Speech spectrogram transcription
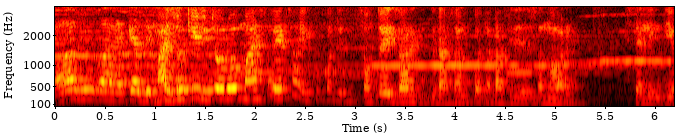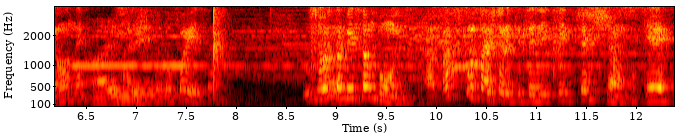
Ah, não, ah, quer dizer, Mas o que estourou mais foi esse aí, por conta de, são três horas de duração, por conta da trilha sonora. Celine Dion, né? Ah, Mas sei. estourou foi esse. aí. Os outros também são bons. Ah, Pra se contar a história do Titanic tem que ter chão, porque é,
